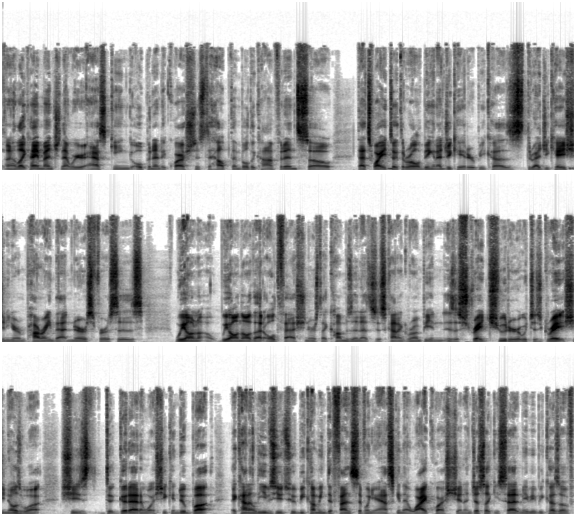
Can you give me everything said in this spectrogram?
And I like how you mentioned that where you're asking open-ended questions to help them build the confidence. So that's why you took the role of being an educator because through education you're empowering that nurse versus we all know, we all know that old-fashioned nurse that comes in that's just kind of grumpy and is a straight shooter, which is great. She knows what she's good at and what she can do, but it kind of leaves you to becoming defensive when you're asking that why question. And just like you said, maybe because of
